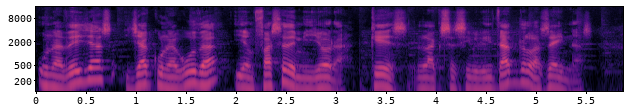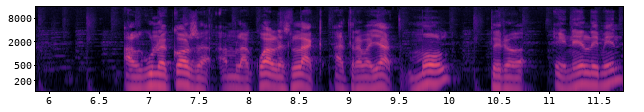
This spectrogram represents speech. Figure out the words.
una d'elles ja coneguda i en fase de millora, que és l'accessibilitat de les eines. Alguna cosa amb la qual Slack ha treballat molt, però en Element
